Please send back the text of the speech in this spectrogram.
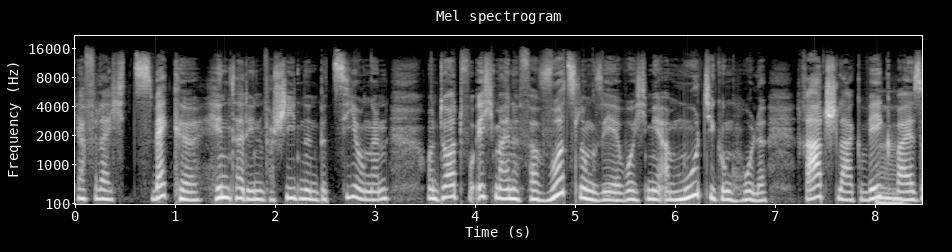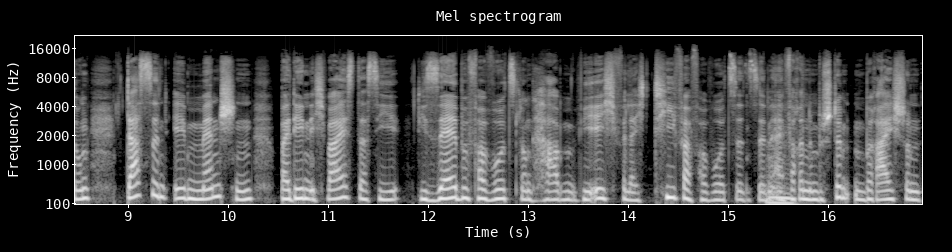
ja vielleicht Zwecke hinter den verschiedenen Beziehungen. Und dort, wo ich meine Verwurzelung sehe, wo ich mir Ermutigung hole, Ratschlag, Wegweisung, mhm. das sind eben Menschen, bei denen ich weiß, dass sie dieselbe Verwurzelung haben wie ich, vielleicht tiefer verwurzelt sind, mhm. einfach in einem bestimmten Bereich schon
